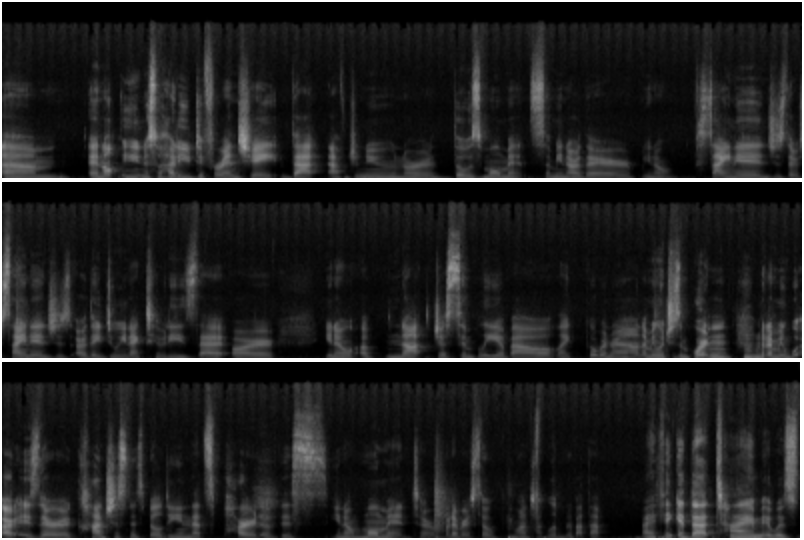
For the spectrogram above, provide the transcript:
Um, and you know, so how do you differentiate that afternoon or those moments? I mean, are there you know signage? Is there signage? Is, are they doing activities that are you know, uh, not just simply about like go run around. I mean, which is important, Mhm. but I mean, are, is there a consciousness building that's part of this, you know, moment or whatever? So, you want to talk a little bit about that? I think at that time it was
